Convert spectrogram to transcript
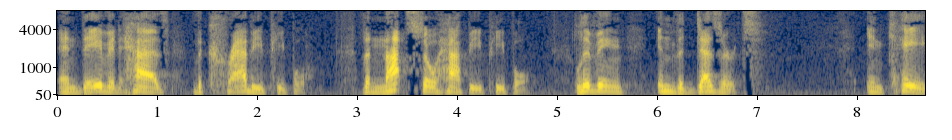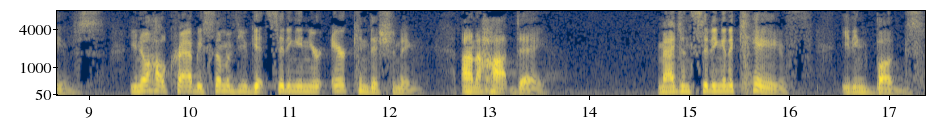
And David has the crabby people, the not so happy people living in the desert, in caves. You know how crabby some of you get sitting in your air conditioning on a hot day? Imagine sitting in a cave eating bugs.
